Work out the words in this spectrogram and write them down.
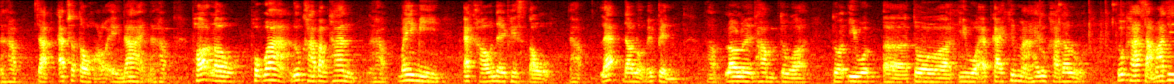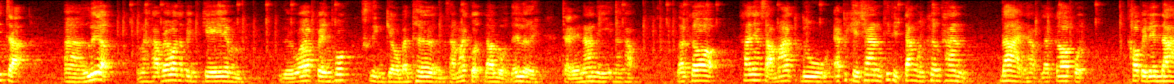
นะครับจาก App Store ของเราเองได้นะครับ เพราะเราพบว่าลูกค้าบางท่านนะครับไม่มี Account ใน Play Store นะครับและดาวน์โหลดไม่เป็นครับเราเลยทำตัวตัว evo ตัว evo app guide ขึ้นมาให้ลูกค้าดาวน์โหลด ลูกค้าสามารถที่จะ เลือกนะครับไม่ว่าจะเป็นเกม หรือว่าเป็นพวกสิ่งเกี่ยวบบันเทิง สามารถกดดาวน์โหลดได้เลยจากในหน้านี้นะครับ แล้วก็ท่านยังสามารถดูแอปพลิเคชันที่ติดตั้งบนเครื่องท่านได้นะครับ แล้วก็กดเข้าไปเล่นได้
